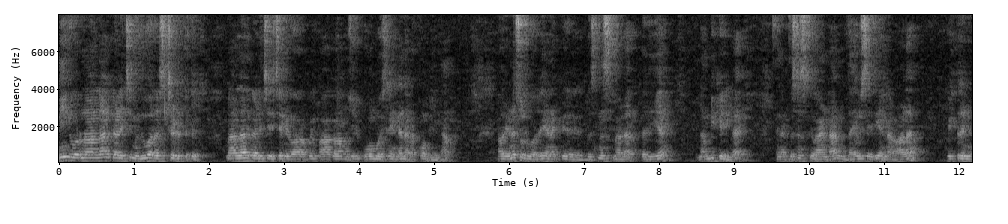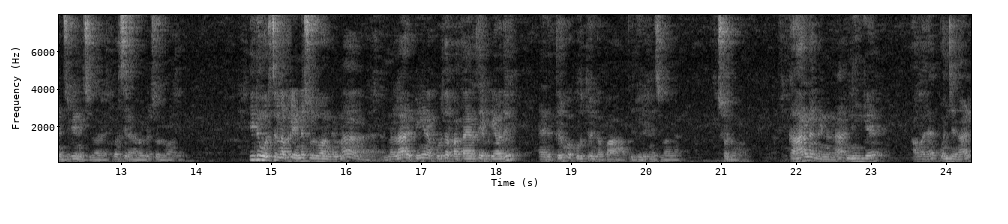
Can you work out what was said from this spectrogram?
நீங்கள் ஒரு நாலு நாள் கழித்து மெதுவாக ரெஸ்ட் எடுத்துகிட்டு நாலு நாள் கழிச்சு சரி வர போய் பார்க்கலாம்னு சொல்லி போகும்போது என்ன நடக்கும் அப்படின்னா அவர் என்ன சொல்லுவார்? எனக்கு பிஸ்னஸ் மேலே பெரிய நம்பிக்கை இல்லை. எனக்கு பிஸ்னஸ்க்கு வேண்டாம். தயவு செய்து என்ன ஆளை விட்டுருங்கன்னு சொல்லி நினச்சிவார் ஒரு சில நபர்கள் சொல்லுவாங்க. இன்னும் ஒரு சில நபர்கள் என்ன சொல்லுவாங்கன்னா நல்லா இருப்பீங்க. நான் கொடுத்த பத்தாயிரத்தை எப்படியாவது எனக்கு திரும்ப கொடுத்துருங்கப்பா. அப்படின்னு சொல்லி நினச்சிவாங்க சொல்லுவாங்க. காரணம் என்னென்னா நீங்கள் அவரை கொஞ்ச நாள்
